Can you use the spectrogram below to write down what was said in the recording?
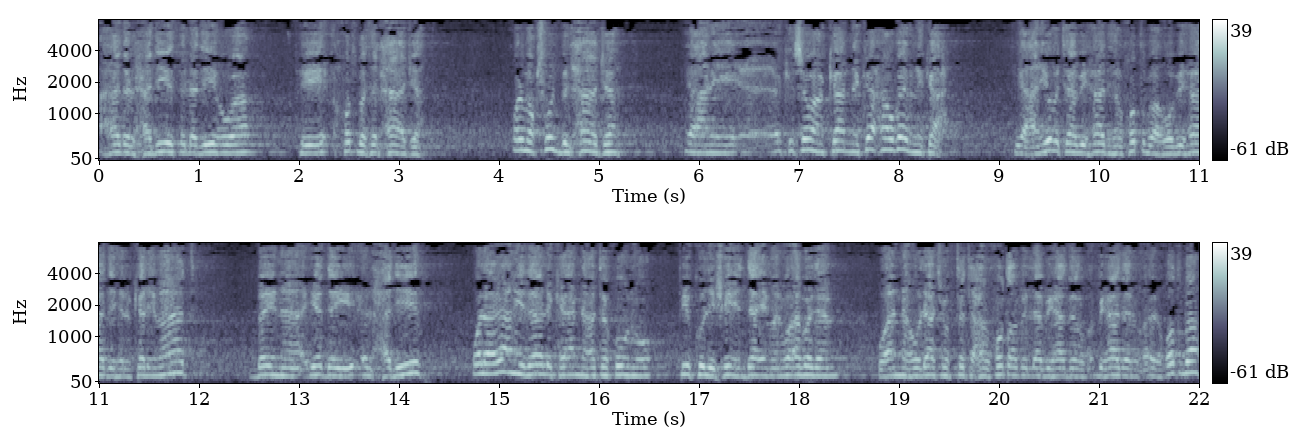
هذا الحديث الذي هو في خطبة الحاجة. والمقصود بالحاجة يعني سواء كان نكاح أو غير نكاح. يعني يؤتى بهذه الخطبة وبهذه الكلمات بين يدي الحديث ولا يعني ذلك أنها تكون في كل شيء دائما وأبدا وأنه لا تفتتح الخطب إلا بهذا بهذا الخطبة.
